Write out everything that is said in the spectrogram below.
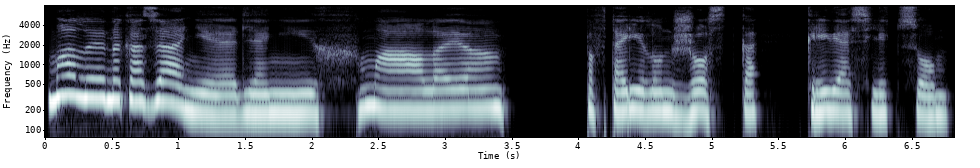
Малое наказание для них, малое...» — повторил он жестко, кривясь лицом.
